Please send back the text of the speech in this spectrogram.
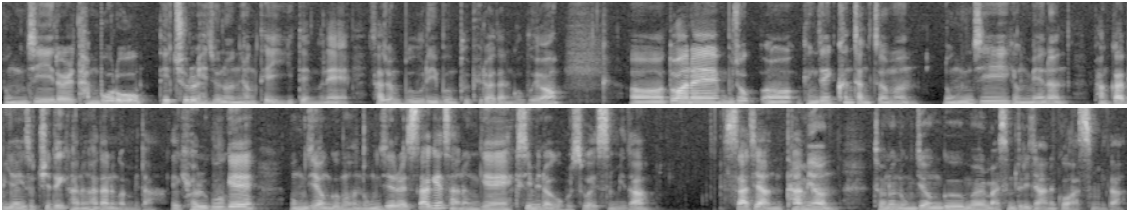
농지를 담보로 대출을 해주는 형태이기 때문에 사전 불입은 불필요하다는 거고요. 어, 또 하나의 무조, 어, 굉장히 큰 장점은 농지 경매는 반값 이하에서 취득이 가능하다는 겁니다. 결국에 농지연금은 농지를 싸게 사는 게 핵심이라고 볼 수가 있습니다. 싸지 않다면 저는 농지연금을 말씀드리지 않을 것 같습니다.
